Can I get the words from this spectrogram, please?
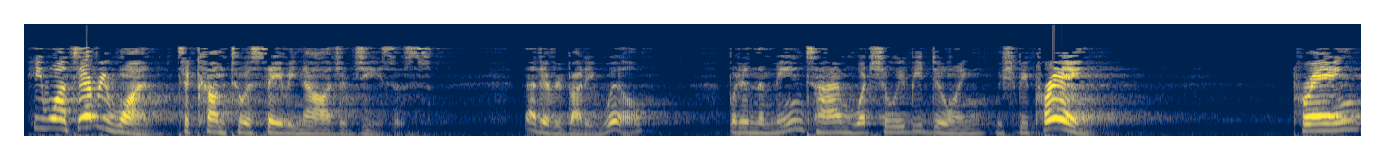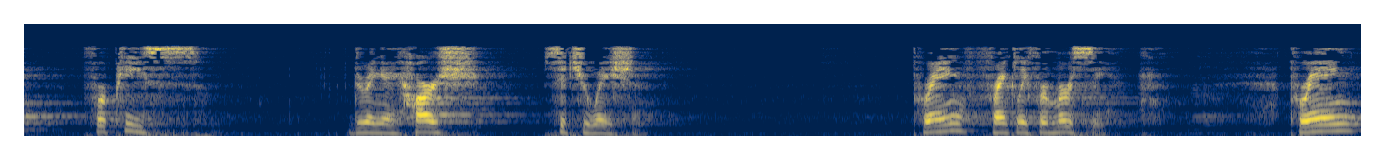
He wants everyone to come to a saving knowledge of Jesus. Not everybody will. But in the meantime, what should we be doing? We should be praying. Praying for peace during a harsh situation. Praying, frankly, for mercy. Praying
